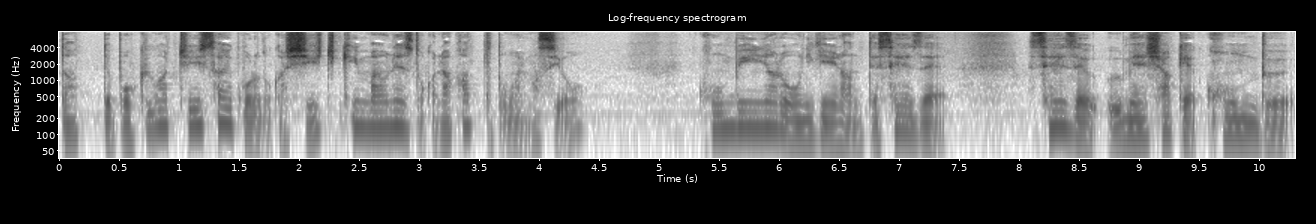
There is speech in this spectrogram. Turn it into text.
だって僕が小さい頃とかシーチキンマヨネーズとかなかったと思いますよ。コンビニにあるおにぎりなんてせいぜいせいぜい梅鮭昆布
